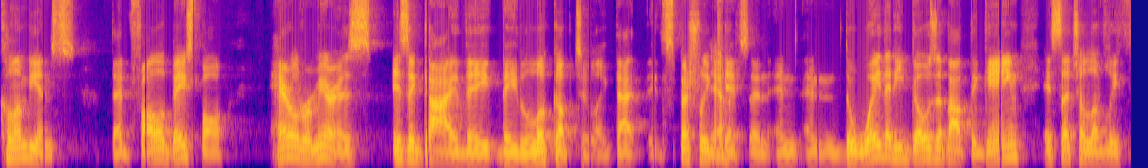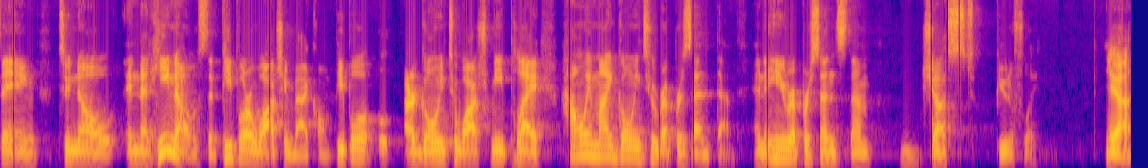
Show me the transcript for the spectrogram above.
Colombians that follow baseball, Harold Ramirez is a guy they they look up to like that, especially Yeah. kids, and and and the way that he goes about the game is such a lovely thing to know, and that he knows that people are watching back home. People are going to watch me play. How am I going to represent them? And he represents them just beautifully. Yeah,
